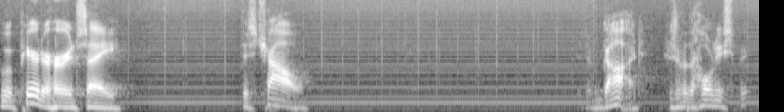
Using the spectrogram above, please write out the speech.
who appeared to her and say, This child is of God, is of the Holy Spirit.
